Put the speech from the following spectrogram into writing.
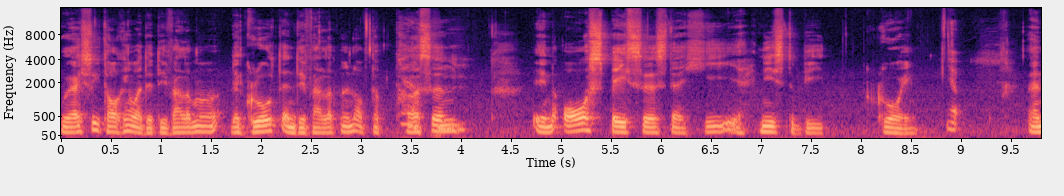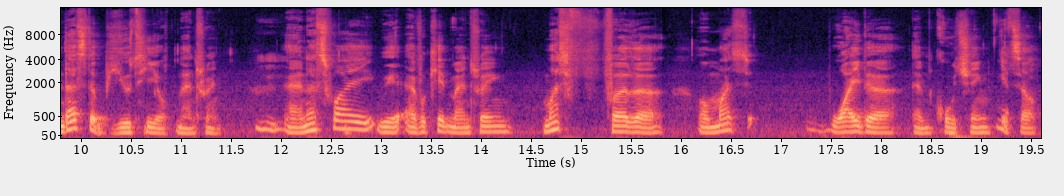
We're actually talking about the development, the growth and development of the person mm-hmm. in all spaces that he needs to be growing. Yep. And that's the beauty of mentoring. Mm-hmm. And that's why we advocate mentoring much further or much wider than coaching Yep. itself.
